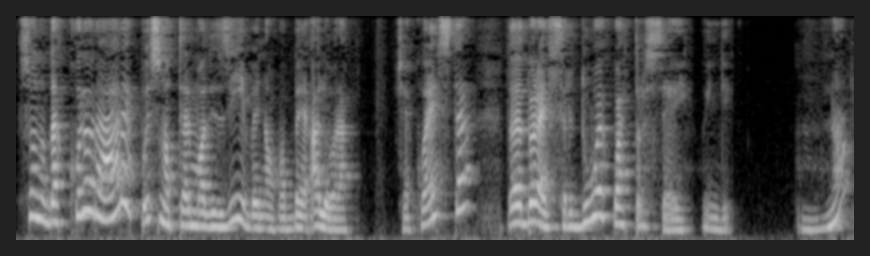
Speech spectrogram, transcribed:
Sono da colorare poi sono termoadesive. No vabbè allora c'è questa. Dovrebbero essere 2 4 6 quindi 1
